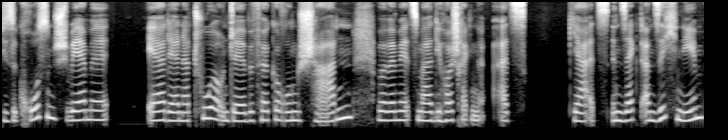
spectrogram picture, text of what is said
diese großen Schwärme eher der Natur und der Bevölkerung schaden. Aber wenn wir jetzt mal die Heuschrecken als ja als Insekt an sich nehmen,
